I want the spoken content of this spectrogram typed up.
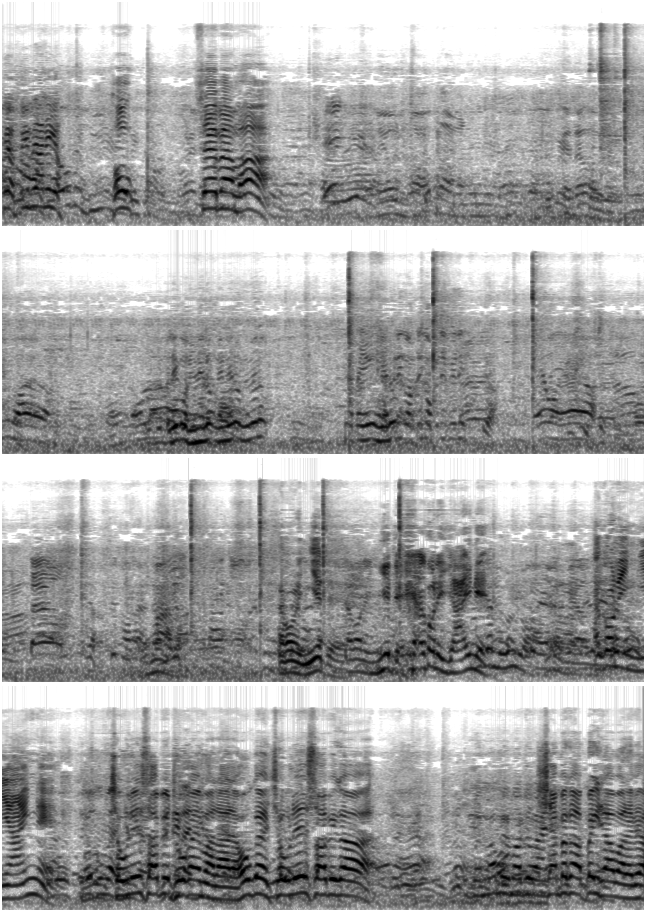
ဟဲ့ပေးမလားနေရောဟုတ်7ပါလေးကမြင်မြင်လို့မြင်မြင်လို့မြင်မြင်လို့တိုင်းမြင်လို့ အကောင်ညစ်တယ်အကောင်ညစ်တယ်အကောင်ရိုင်းတယ်အကောင်ညိုင်းတယ်ချုပ်လေးစားပြီးထိုးခိုင်းပါလားဟုတ်ကဲ့ချုပ်လေးစားပြီးကရှမ်းဘက်ကပိတ်ထားပါလေဗျ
